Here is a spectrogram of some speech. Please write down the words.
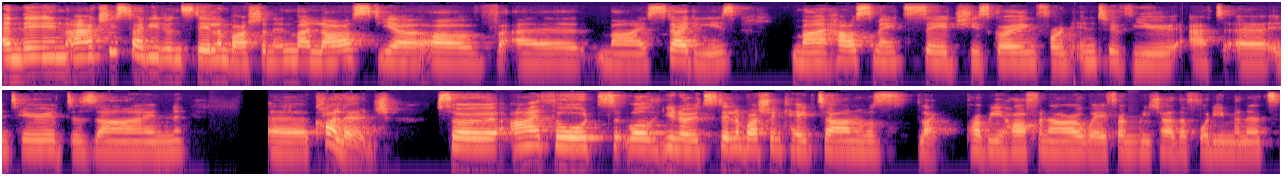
And then I actually studied in Stellenbosch, and in my last year of uh, my studies, my housemate said she's going for an interview at an interior design uh, college. So I thought, well, you know, Stellenbosch and Cape Town was like probably half an hour away from each other, 40 minutes.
